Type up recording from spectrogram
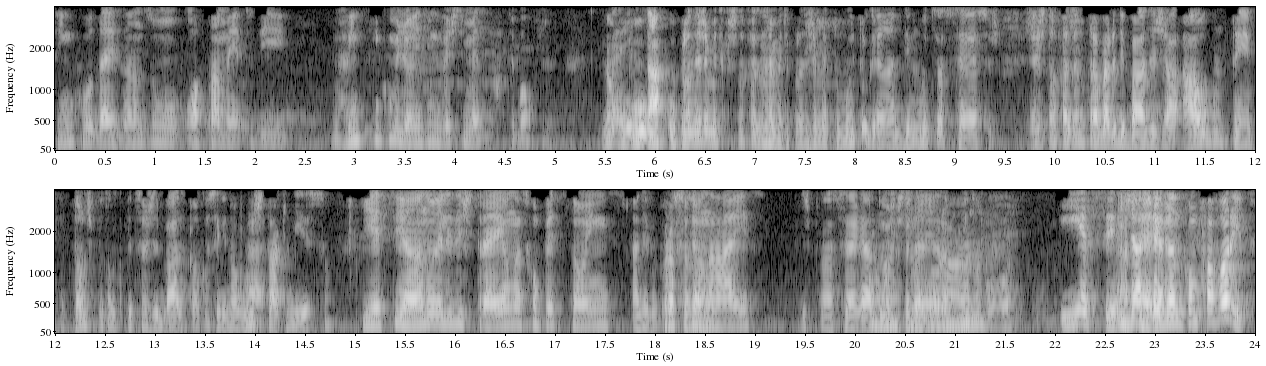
5 ou 10 anos, um orçamento de 25 milhões em investimento em futebol. Não, É, o, tá. o planejamento que eles estão fazendo realmente é um planejamento muito grande, de muitos acessos. Eles estão fazendo trabalho de base já há algum tempo, estão disputando competições de base, estão conseguindo algum É. destaque nisso, E esse ano eles estreiam nas competições a nível profissional. profissionais Disputando a Série A2 uma do estrutura muito Pernambucano. boa. Ia ser e a já Série chegando como favorito.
